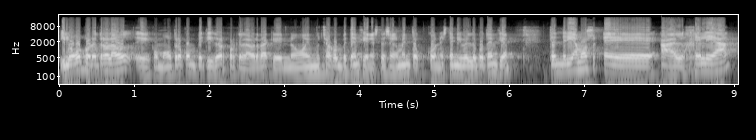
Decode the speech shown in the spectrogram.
Y luego, por otro lado, eh, como otro competidor, porque la verdad que no hay mucha competencia en este segmento con este nivel de potencia, tendríamos eh, al GLA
